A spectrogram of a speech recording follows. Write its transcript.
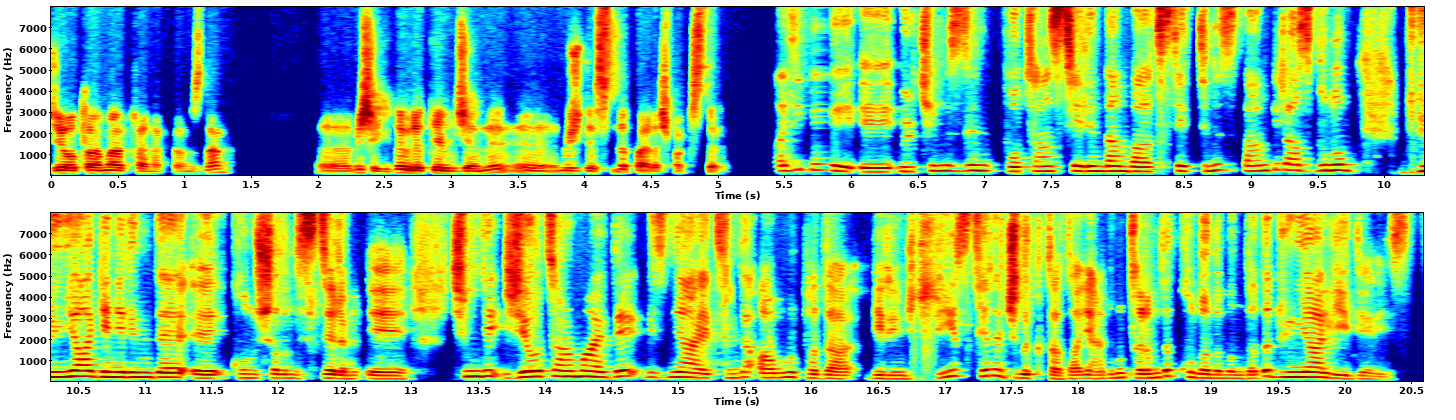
jeotermal kaynaklarımızdan e, bir şekilde üretebileceğini e, müjdesinde paylaşmak isterim. Ali Bey, e, ülkemizin potansiyelinden bahsettiniz. Ben biraz bunu dünya genelinde konuşalım isterim. Şimdi jeotermalde biz nihayetinde Avrupa'da birinciyiz. Seracılıkta da yani bunun tarımda kullanımında da dünya lideriyiz.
